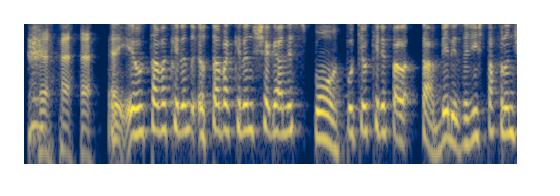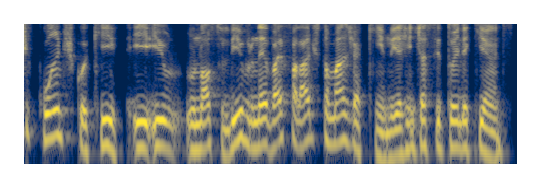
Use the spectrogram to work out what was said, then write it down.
é, eu tava querendo, eu tava querendo chegar nesse ponto, porque eu queria falar, tá, beleza, a gente tá falando de quântico aqui, e, e o, o, nosso livro, né, vai falar de Tomás de Aquino, e a gente já citou ele aqui antes.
